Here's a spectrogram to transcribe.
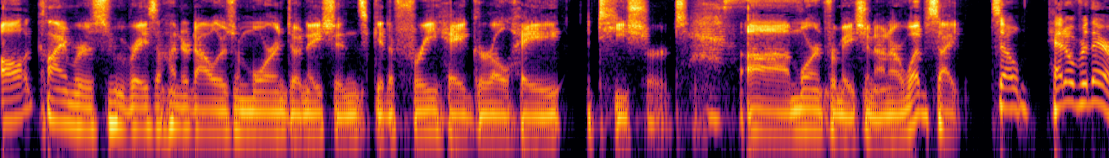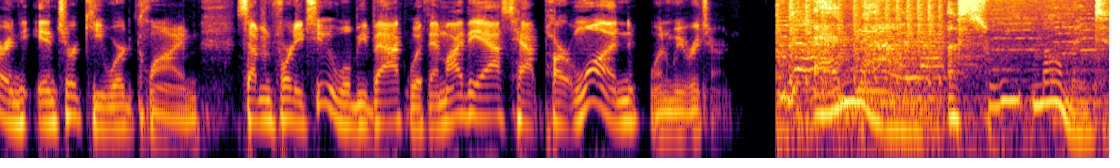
all climbers who raise hundred dollars or more in donations get a free "Hey Girl, Hey" T-shirt. Uh, more information on our website. So head over there and enter keyword climb. Seven forty two. We'll be back with "Am I the Ass Hat" Part One when we return. And now, a sweet moment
